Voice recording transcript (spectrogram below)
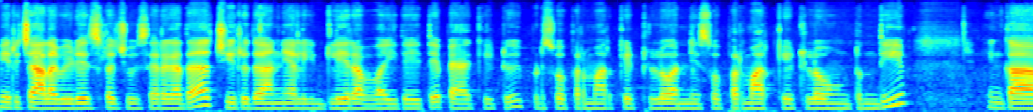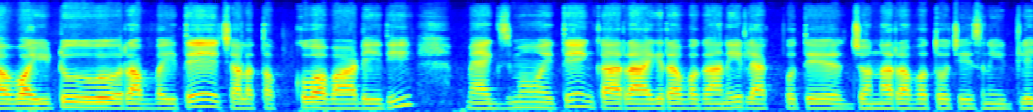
మీరు చాలా వీడియోస్లో చూసారు కదా చిరుధాన్యాలు ఇడ్లీ రవ్వ ఇదైతే ప్యాకెట్. ఇప్పుడు సూపర్ మార్కెట్లో అన్ని సూపర్ మార్కెట్లో ఉంటుంది. ఇంకా వైట్ రవ్వ అయితే చాలా తక్కువ వాడేది. మ్యాక్సిమం అయితే ఇంకా రాగి రవ్వ కానీ లేకపోతే జొన్న రవ్వతో చేసిన ఇడ్లీ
